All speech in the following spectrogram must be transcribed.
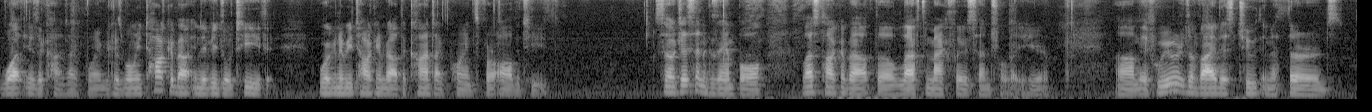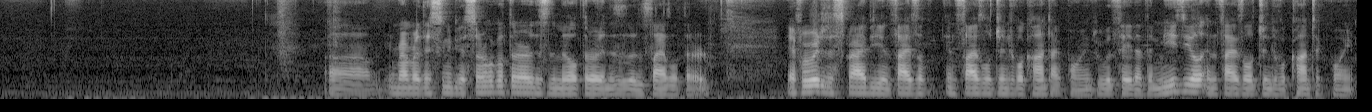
what is a contact point because when we talk about individual teeth, we're going to be talking about the contact points for all the teeth. So just an example, let's talk about the left maxillary central right here. Um, if we were to divide this tooth into thirds, Um, remember, this is going to be the cervical third, this is the middle third, and this is the incisal third. If we were to describe the incisal, incisal gingival contact points, we would say that the mesial incisal gingival contact point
